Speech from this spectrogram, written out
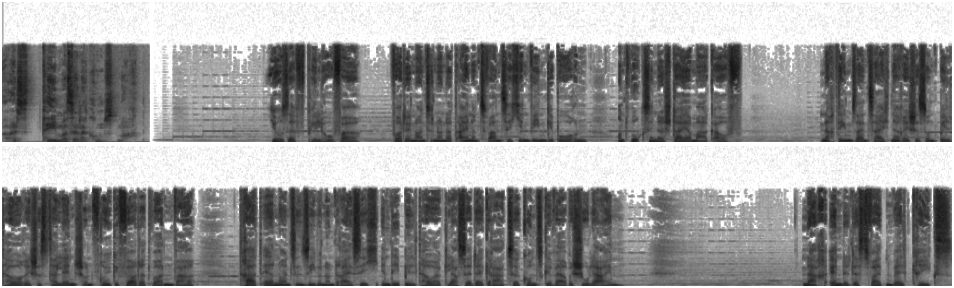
als Thema seiner Kunst macht. Josef Pillhofer wurde 1921 in Wien geboren und wuchs in der Steiermark auf. Nachdem sein zeichnerisches und bildhauerisches Talent schon früh gefördert worden war, trat er 1937 in die Bildhauerklasse der Grazer Kunstgewerbeschule ein. Nach Ende des Zweiten Weltkriegs,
